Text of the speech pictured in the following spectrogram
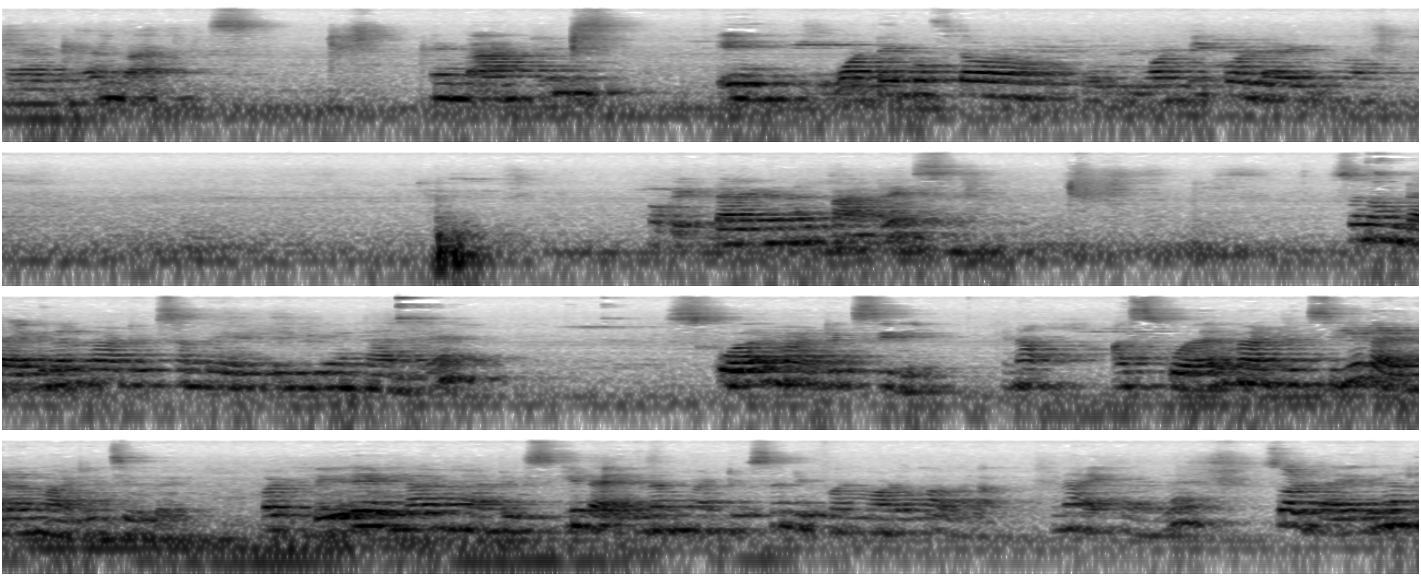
Diagonal matrix. A matrix in what type of the what we call diagonal? Okay, diagonal matrix. So ನಾವು ಡಯಾಗನಲ್ ಮ್ಯಾಟ್ರಿಕ್ಸ್ ಅಂತ ಹೇಳ್ತಿದ್ವಿ ಅಂತ ಅಂದರೆ ಸ್ಕ್ವೇರ್ ಮ್ಯಾಟ್ರಿಕ್ಸ್ ಇದೆ ಓಕೆನಾ ಆ ಸ್ಕ್ವೇರ್ ಮ್ಯಾಟ್ರಿಕ್ಸಿಗೆ ಡಯಾಗನಲ್ ಮ್ಯಾಟ್ರಿಕ್ಸ್ ಇರಬೇಕು ಬಟ್ ಬೇರೆ ಎಲ್ಲ ಮ್ಯಾಟ್ರಿಕ್ಸ್ಗೆ ಡಯಾಗನಲ್ ಮ್ಯಾಟ್ರಿಕ್ಸ್ನ ಡಿಫೈನ್ ಮಾಡೋಕ್ಕಾಗಲ್ಲ ಓಕೆನಾ ಯಾಕಂದರೆ ಸೊ ಡಯಾಗನಲ್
